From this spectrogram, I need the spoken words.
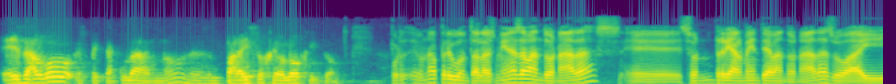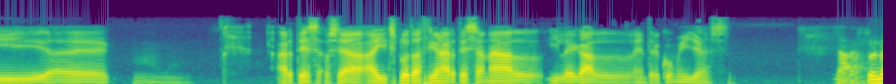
Es algo espectacular, ¿no? Es un paraíso geológico. una pregunta, ¿las minas abandonadas eh, son realmente abandonadas o hay eh, artes, o sea, hay explotación artesanal ilegal entre comillas? No, son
